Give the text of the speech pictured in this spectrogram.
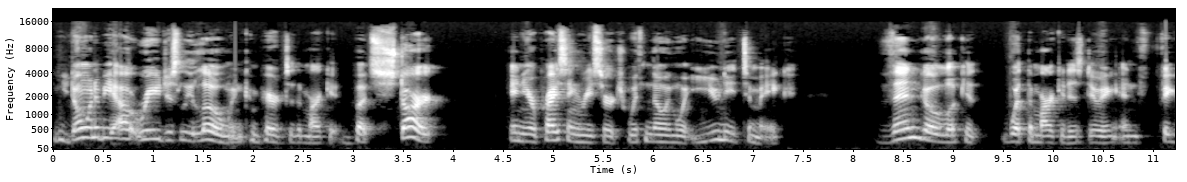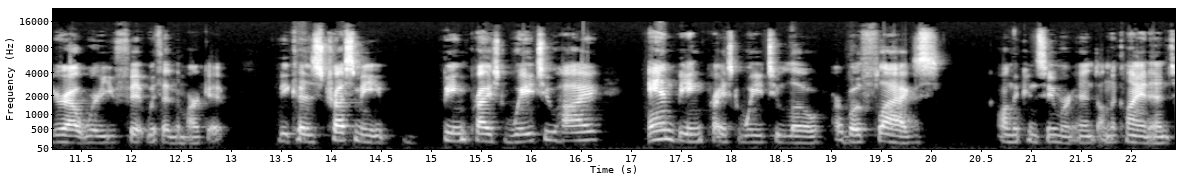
You don't want to be outrageously low when compared to the market, but start in your pricing research with knowing what you need to make. Then go look at what the market is doing and figure out where you fit within the market. Because trust me, being priced way too high and being priced way too low are both flags on the consumer end, on the client end,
